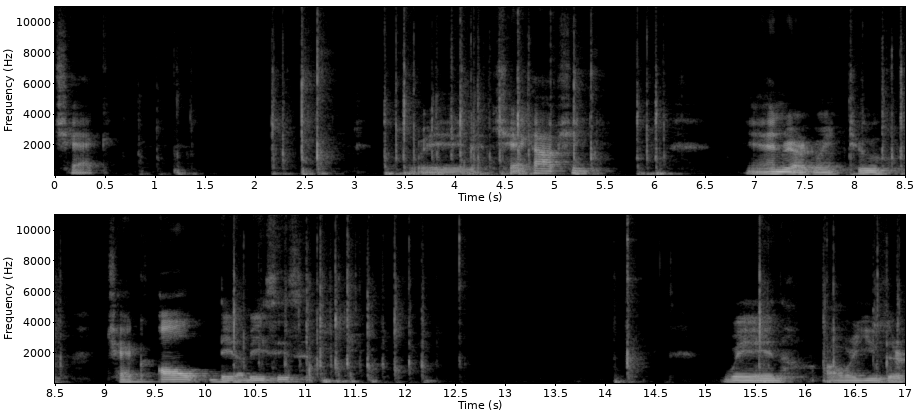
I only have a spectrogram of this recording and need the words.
check with check option and we are going to check all databases with our user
